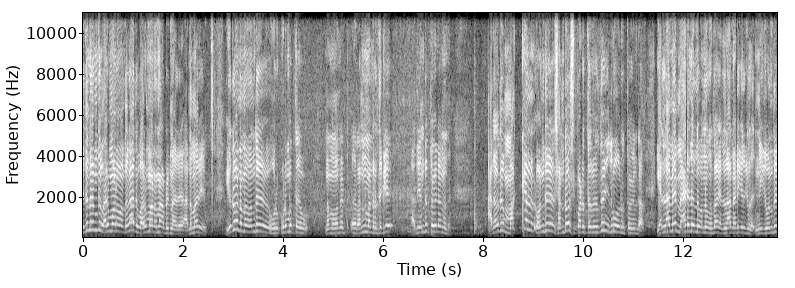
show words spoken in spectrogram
எதுலேருந்து வருமானம் வந்தாலும் அது வருமானம் தான் அப்படின்னாரு. அந்த மாதிரி ஏதோ நம்ம வந்து ஒரு குடும்பத்தை நம்ம வந்து ரன் பண்ணுறதுக்கு அது எந்த தொழிலானது அதாவது மக்கள் வந்து சந்தோஷப்படுத்துறது இதுவும் ஒரு தொழில் தான் எல்லாமே மேடையிலேருந்து வந்தவங்க தான் எல்லா நடிகர்கள். இன்றைக்கி வந்து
